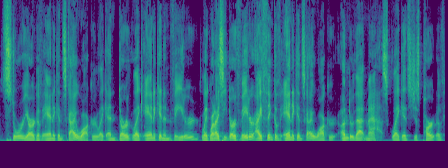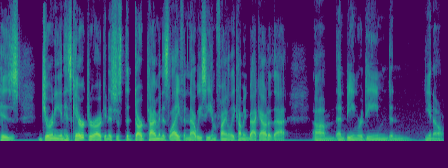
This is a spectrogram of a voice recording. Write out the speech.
story arc of Anakin Skywalker, like and Darth, like Anakin and Vader. Like when I see Darth Vader, I think of Anakin Skywalker under that mask. Like it's just part of his journey and his character arc, and it's just the dark time in his life. And now we see him finally coming back out of that, um, and being redeemed, and you know,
